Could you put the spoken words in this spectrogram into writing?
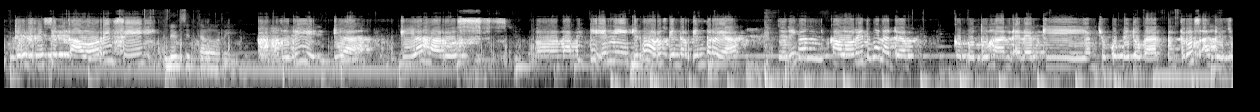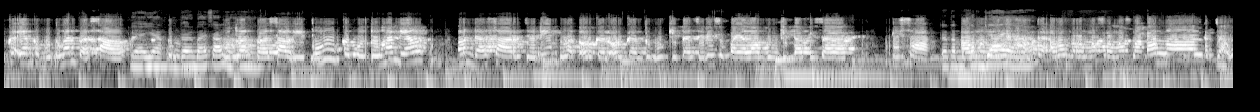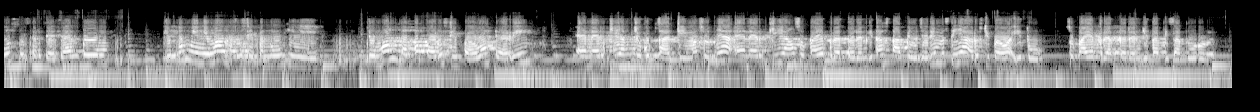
defisit kalori sih. Defisit kalori. jadi ya dia harus eh, tapi ini kita harus pinter-pinter ya. Jadi kan kalori itu kan ada kebutuhan energi yang cukup itu kan. Terus ada juga yang kebutuhan basal. Ya ya kebutuhan basal kebutuhan basal itu kebutuhan yang mendasar jadi buat organ-organ tubuh kita jadi supaya lambung kita bisa bisa Tetap um, bekerja ya. apa meremas-remas makanan kerja usus kerja jantung. Itu minimal harus dipenuhi. Cuman tetap harus di bawah dari energi yang cukup tadi. Maksudnya energi yang supaya berat badan kita stabil. Jadi mestinya harus di bawah itu supaya berat badan kita bisa turun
